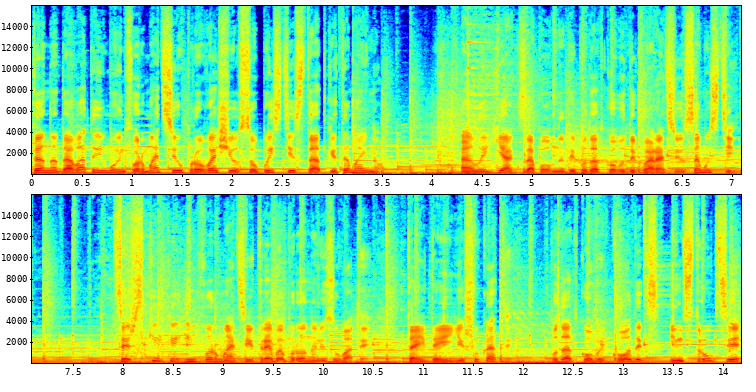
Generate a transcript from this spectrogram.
та надавати йому інформацію про ваші особисті статки та майно? Але як заповнити податкову декларацію самостійно? Це ж скільки інформації треба проаналізувати, та й де її шукати. Податковий кодекс, інструкція,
